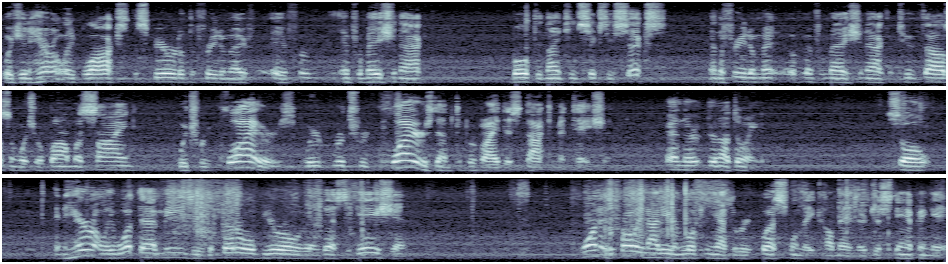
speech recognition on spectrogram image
which inherently blocks the spirit of the Freedom of Information Act, both in 1966 and the Freedom of Information Act of 2000, which Obama signed, which requires which requires them to provide this documentation, and they're they're not doing it. So inherently, what that means is the Federal Bureau of Investigation. One is probably not even looking at the requests when they come in. They're just stamping an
